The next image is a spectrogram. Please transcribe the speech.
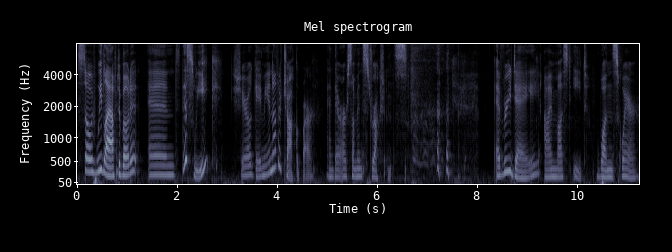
so we laughed about it. And this week, Cheryl gave me another chocolate bar, and there are some instructions. Every day, I must eat one square.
